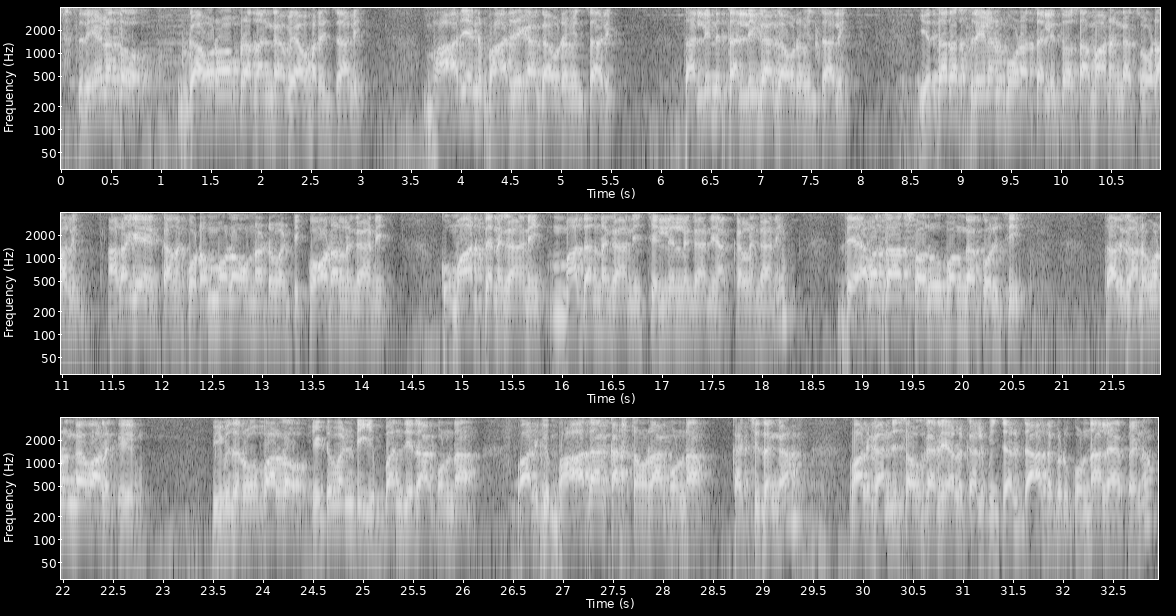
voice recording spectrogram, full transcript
స్త్రీలతో గౌరవప్రదంగా వ్యవహరించాలి భార్యని భార్యగా గౌరవించాలి తల్లిని తల్లిగా గౌరవించాలి ఇతర స్త్రీలను కూడా తల్లితో సమానంగా చూడాలి. అలాగే తన కుటుంబంలో ఉన్నటువంటి కోడలను కానీ కుమార్తెను కానీ మదర్ను కానీ చెల్లెళ్ళని కానీ అక్కలను కానీ దేవతా స్వరూపంగా కొలిచి దానికి అనుగుణంగా వాళ్ళకి వివిధ రూపాల్లో ఎటువంటి ఇబ్బంది రాకుండా వాళ్ళకి బాధ కష్టం రాకుండా ఖచ్చితంగా వాళ్ళకి అన్ని సౌకర్యాలు కల్పించాలి. జాతకుడు ఉన్నా లేకపోయినా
